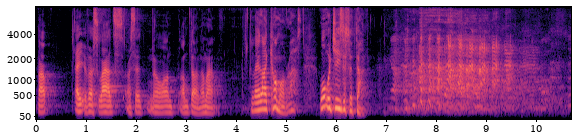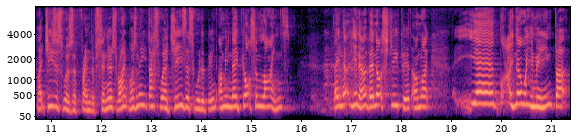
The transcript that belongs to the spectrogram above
About eight of us lads, I said, no, I'm, I'm done, I'm out. And they're like, come on, Russ, what would Jesus have done? Like Jesus was a friend of sinners, right? Wasn't he? That's where Jesus would have been. I mean, they've got some lines. They know, you know, they're not stupid. I'm like, yeah, I know what you mean, but.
